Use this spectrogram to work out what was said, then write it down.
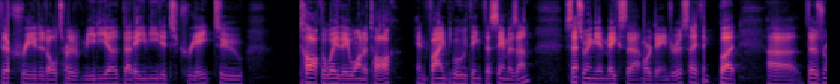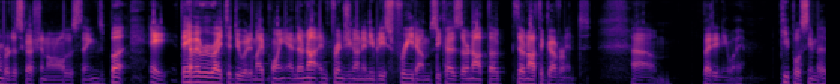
their created alternative media that they needed to create to talk the way they want to talk and find people who think the same as them. Censoring it makes that more dangerous, I think, but uh, there's room for discussion on all those things. But hey, they have every right to do it. My point, and they're not infringing on anybody's freedoms because they're not the they're not the government. Um, but anyway, people seem to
